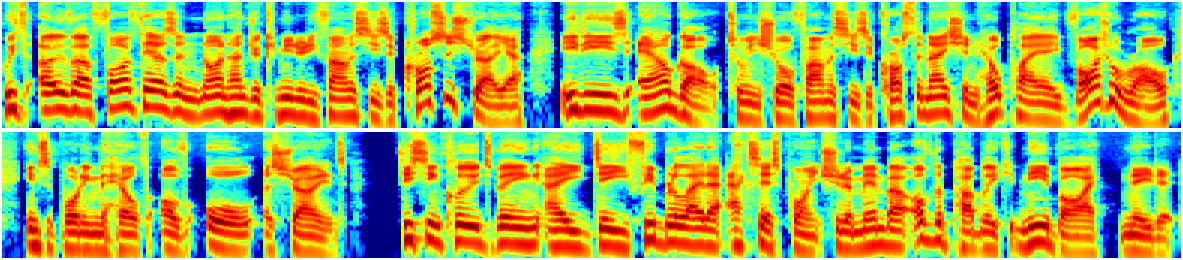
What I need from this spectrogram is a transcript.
With over 5,900 community pharmacies across Australia, it is our goal to ensure pharmacies across the nation help play a vital role in supporting the health of all Australians. This includes being a defibrillator access point should a member of the public nearby need it.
